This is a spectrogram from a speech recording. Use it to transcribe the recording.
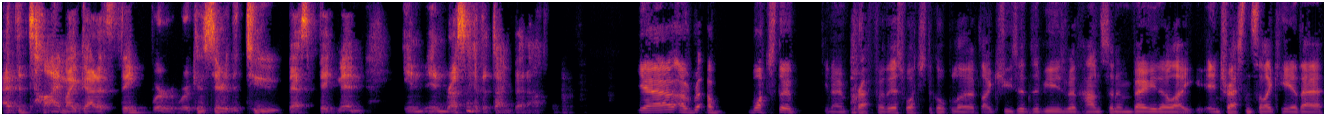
at the time, I got to think were, were considered the two best big men in, in wrestling at the time, Benno. Yeah, watched the you know in prep for this? Watched a couple of like shoot interviews with Hansen and Vader like interesting to like hear their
